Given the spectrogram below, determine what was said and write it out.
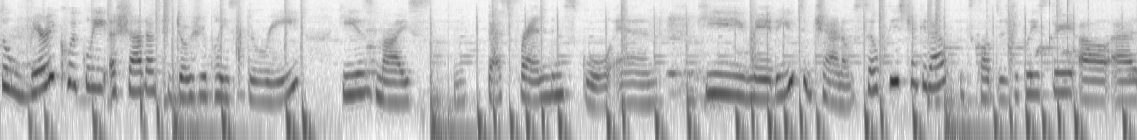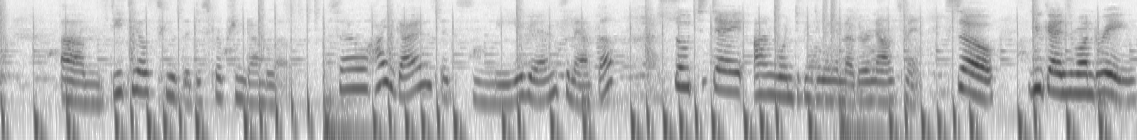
So very quickly, a shout out to Doge Plays 3. He is my best friend in school and he made a YouTube channel. So please check it out. It's called Doge Plays 3. I'll add um, details to the description down below. So hi you guys, it's me again, Samantha. So today I'm going to be doing another announcement. So you guys are wondering,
